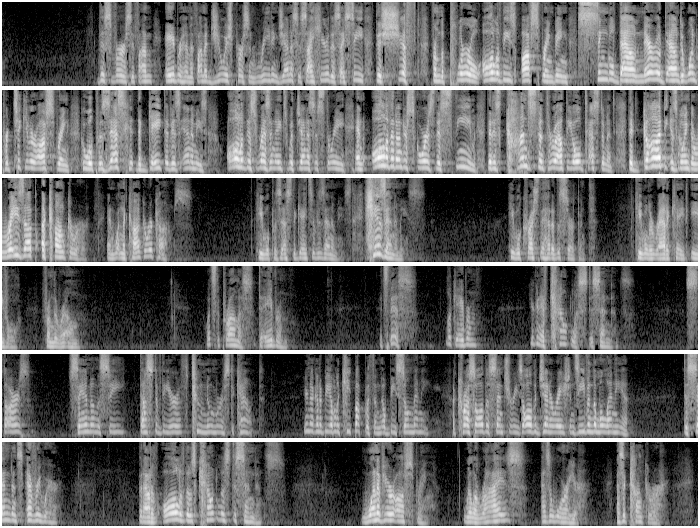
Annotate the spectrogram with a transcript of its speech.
this verse, if I'm Abraham, if I'm a Jewish person reading Genesis, I hear this. I see this shift from the plural, all of these offspring being singled down, narrowed down to one particular offspring who will possess the gate of his enemies. All of this resonates with Genesis 3, and all of it underscores this theme that is constant throughout the Old Testament that God is going to raise up a conqueror. And when the conqueror comes, he will possess the gates of his enemies. His enemies. He will crush the head of the serpent. He will eradicate evil from the realm. What's the promise to Abram? It's this Look, Abram, you're going to have countless descendants stars, sand on the sea, dust of the earth, too numerous to count. You're not going to be able to keep up with them. There'll be so many across all the centuries, all the generations, even the millennia. Descendants everywhere. But out of all of those countless descendants, one of your offspring will arise as a warrior, as a conqueror,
